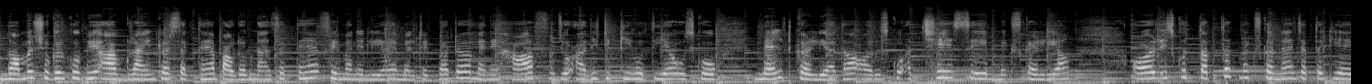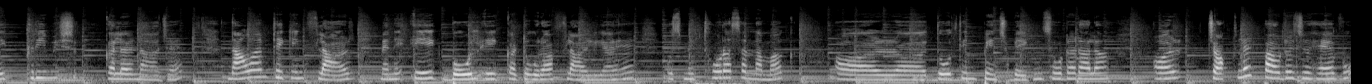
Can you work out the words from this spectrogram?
नॉर्मल शुगर को भी आप ग्राइंड कर सकते हैं पाउडर बना सकते हैं। फिर मैंने लिया है मेल्टेड बटर मैंने हाफ़ जो आधी टिक्की होती है, उसको मेल्ट कर लिया था और उसको अच्छे से मिक्स कर लिया। और इसको तब तक मिक्स करना है जब तक ये एक क्रीमिश कलर ना आ जाए। Now I am taking flour मैंने एक बोल एक कटोरा फ्लावर लिया है। उसमें थोड़ा सा नमक और दो तीन पिंच बेकिंग सोडा डाला। और चॉकलेट पाउडर जो है वो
